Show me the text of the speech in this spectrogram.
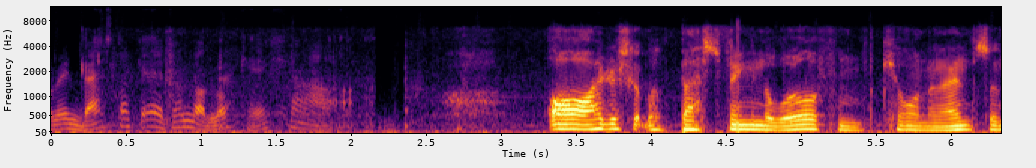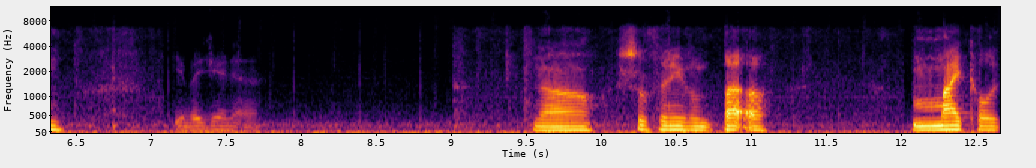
I'm investigating the location. Oh, I just got the best thing in the world from killing an ensign. Your virginity. No, something even better. Michael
